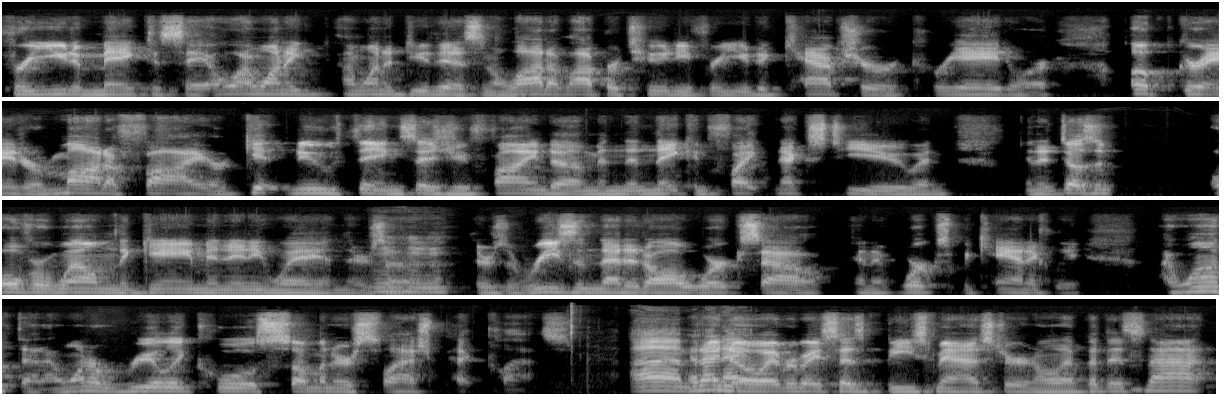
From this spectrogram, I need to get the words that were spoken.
for you to make to say, oh, I want to, I want to do this, and a lot of opportunity for you to capture or create or upgrade or modify or get new things as you find them, and then they can fight next to you, and and it doesn't overwhelm the game in any way, and there's mm-hmm. a there's a reason that it all works out and it works mechanically. I want that. I want a really cool summoner slash pet class. Um, and I know I, everybody says Beastmaster and all that, but it's not.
